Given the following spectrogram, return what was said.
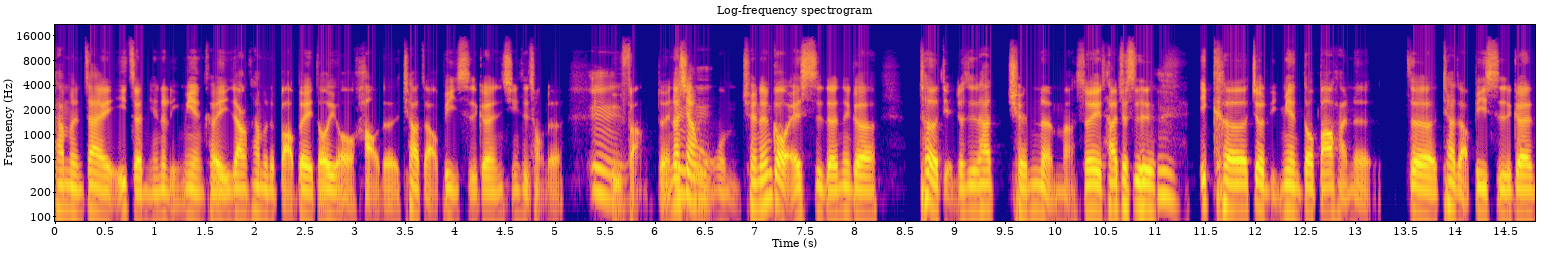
他们在一整年的里面可以让他们的宝贝都有好的跳蚤、蜱丝跟新丝虫的预防。嗯、对，那像我们全能狗 S 的那个特点就是它全能嘛，所以它就是一颗就里面都包含了这跳蚤、蜱丝跟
